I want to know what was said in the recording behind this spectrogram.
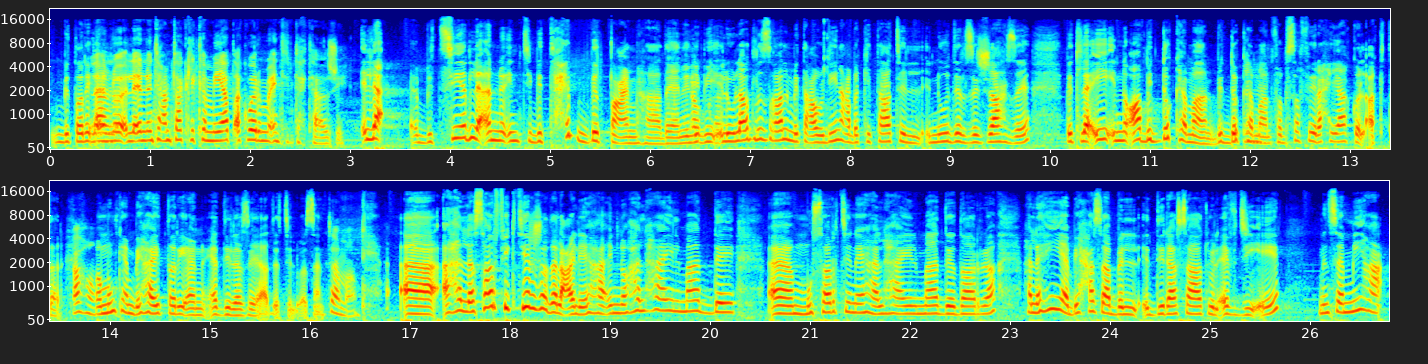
بطريقة لأنه لأنه أنت عم تاكلي كميات أكبر مما أنت بتحتاجي. لا بتصير لأنه أنت بتحبي الطعم هذا. يعني اللي بي الأولاد الصغار المتعودين على باكيتات النودلز الجاهزة بتلاقيه إنه آه بده كمان بده كمان فبصفي رح ياكل أكثر فممكن بهاي الطريقة إنه يؤدي لزيادة الوزن. تمام. آه هلأ صار في كثير جدل عليها إنه هل هاي المادة آه مسرطنة؟ هل هاي المادة ضارة؟ هلأ هي بحسب الدراسات وال FDA بنسميها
